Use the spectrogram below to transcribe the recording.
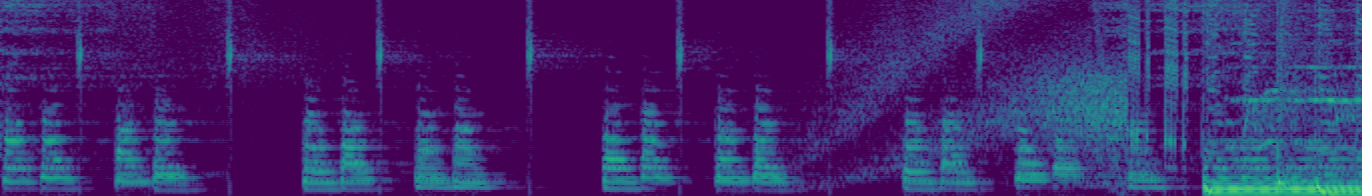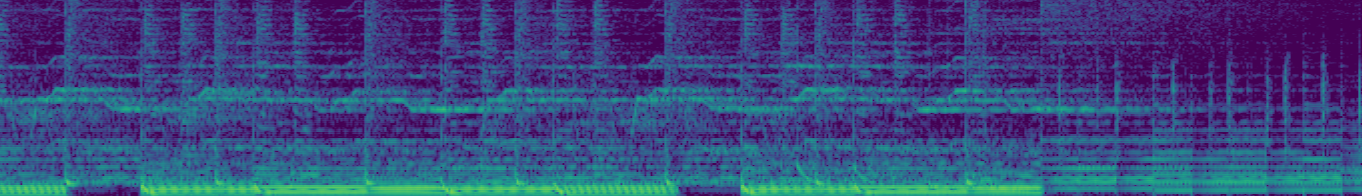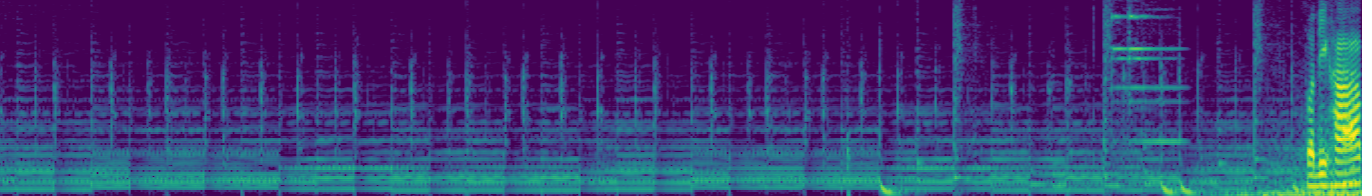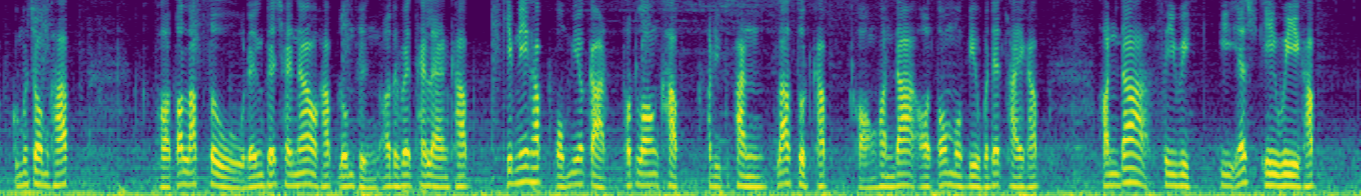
ส วัสดีครับ คุณผู้ชมครับ ขอต้อนรับสู่ d a v i n g Page Channel ครับรวมถึง Auto Page Thailand ครับ คลิปนี้ครับ ผมมีโอกาสทดลองขับผลิตภัณฑ์ล่าสุดครับ ของ Honda Automobile ประเทศไทยครับ Honda Civic EHEV ครับ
